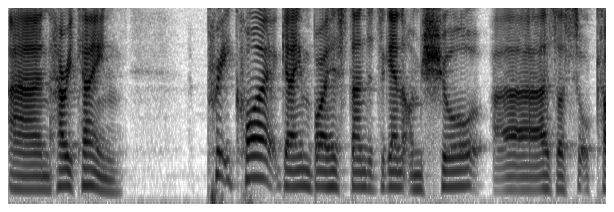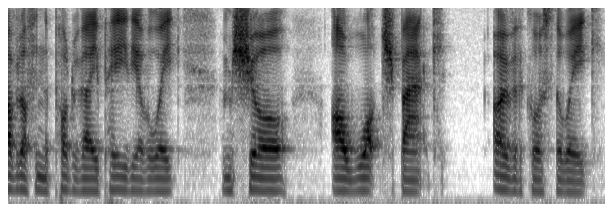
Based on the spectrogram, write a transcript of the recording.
And Harry Kane, pretty quiet game by his standards again. I'm sure, uh, as I sort of covered off in the pod with AP the other week, I'm sure I'll watch back over the course of the week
